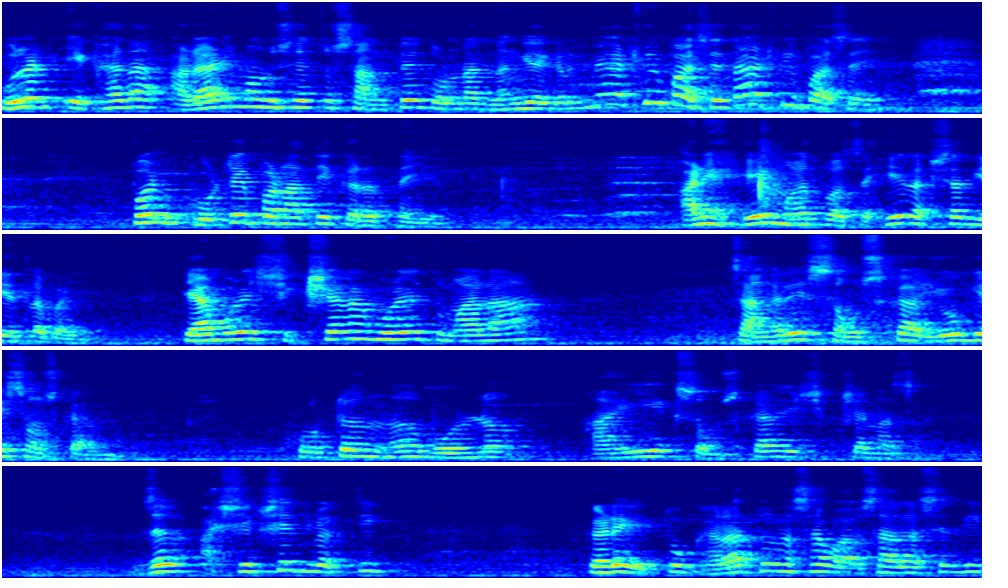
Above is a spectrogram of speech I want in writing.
उलट एखादा अडाणी माणूस आहे तो सांगतोय तोंडात नंगे करत मी आठवी पास आहे तर आठवी पास आहे. पण खोटेपणा ते करत नाही आहे आणि हे महत्त्वाचं हे लक्षात घेतलं पाहिजे. त्यामुळे शिक्षणामुळे तुम्हाला चांगले संस्कार योग्य संस्कार खोटं न बोलणं हाही एक संस्कार आहे शिक्षणाचा. जर अशिक्षित व्यक्ती कडे तो घरातून असा वारसा आला असेल की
